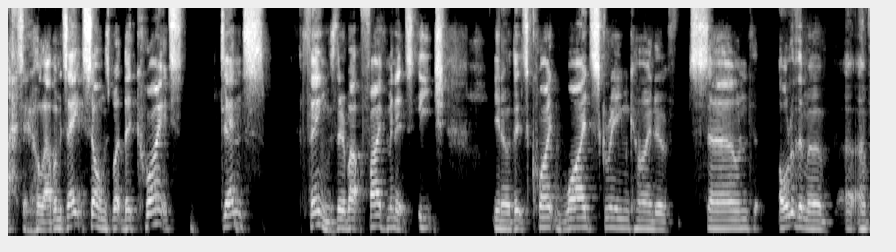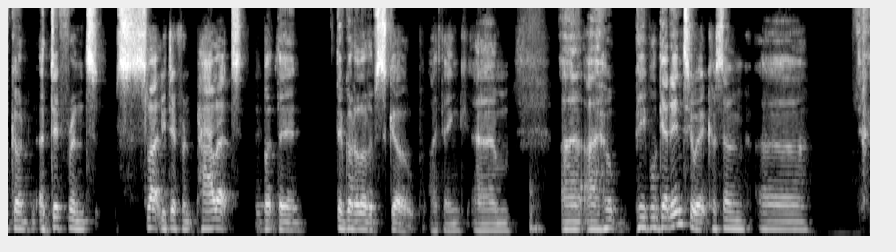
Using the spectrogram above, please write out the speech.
I say whole album. It's eight songs, but they're quite dense things. They're about five minutes each. You know, it's quite widescreen kind of sound. All of them are, have got a different, slightly different palette, but they're they've got a lot of scope. I think. Um, uh, I hope people get into it because I'm. Uh,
